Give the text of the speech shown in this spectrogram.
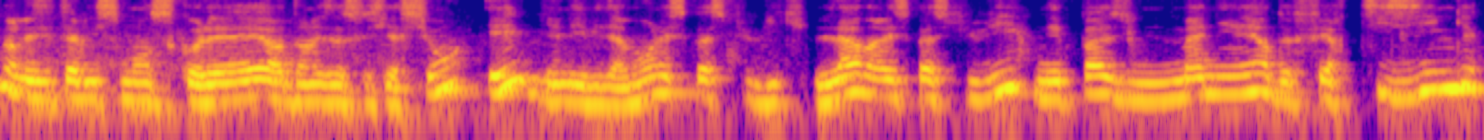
dans les établissements scolaires, dans les associations et bien évidemment l'espace public. Là, dans l'espace public n'est pas une manière de faire teasing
